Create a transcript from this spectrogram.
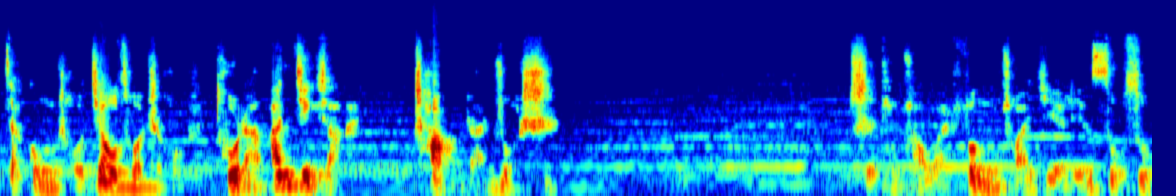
在觥筹交错之后，突然安静下来，怅然若失。只听窗外风穿叶林簌簌，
